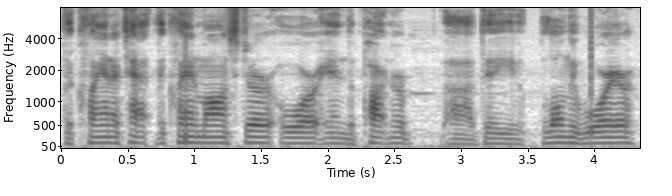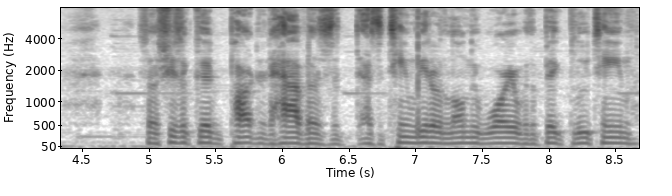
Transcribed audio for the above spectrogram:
the clan attack, the clan monster, or in the partner, uh, the lonely warrior. So she's a good partner to have as a, as a team leader, in lonely warrior with a big blue team.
